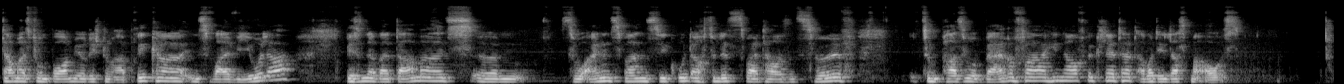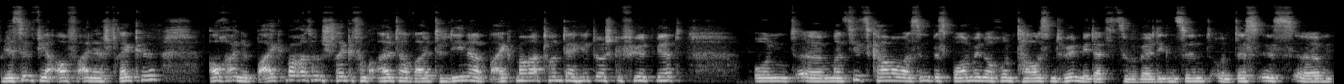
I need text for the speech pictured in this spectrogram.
damals von Bormio Richtung Aprica ins Val Viola. Wir sind aber damals ähm, 2021 und auch zuletzt 2012 zum Paso Verfa hinaufgeklettert, aber den lassen wir aus. Und jetzt sind wir auf einer Strecke, auch eine Bike-Marathon-Strecke vom Alter Valtelliner Bike-Marathon, der hier durchgeführt wird. Und äh, man sieht es kaum, aber es sind bis Bormio noch rund 1000 Höhenmeter, die zu bewältigen sind. Und das ist, ähm,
